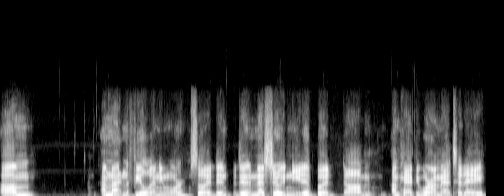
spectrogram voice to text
Um, I'm not in the field anymore, so I didn't didn't necessarily need it, but um, I'm happy where I'm at today.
